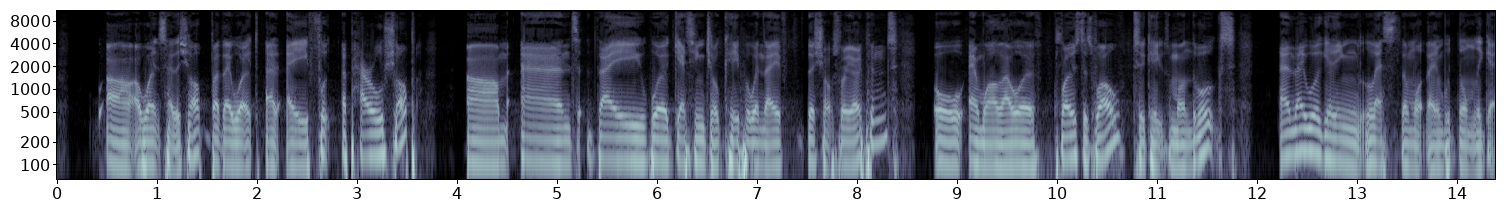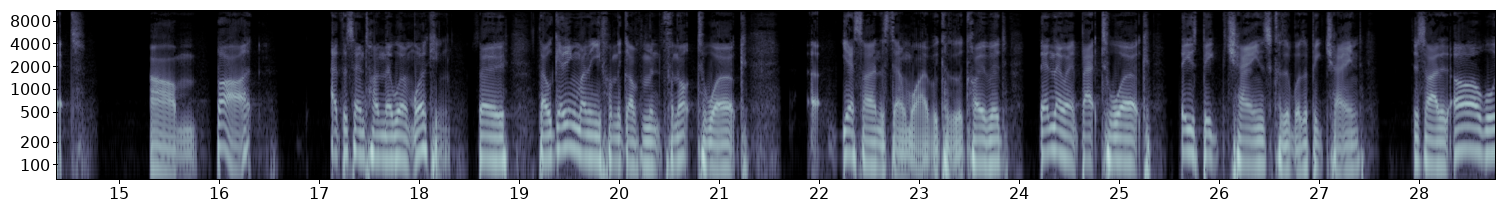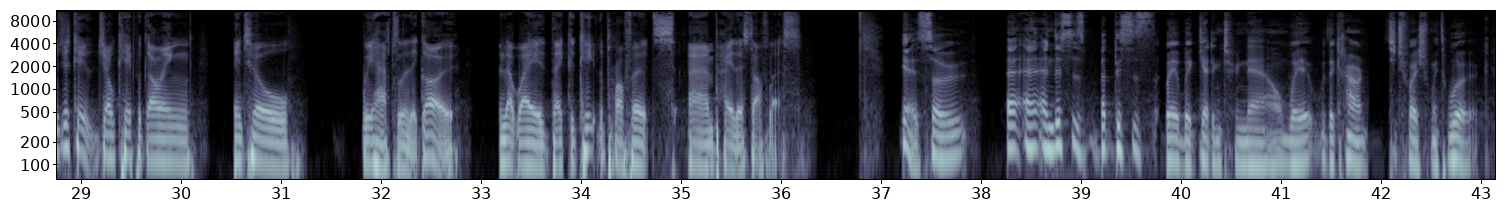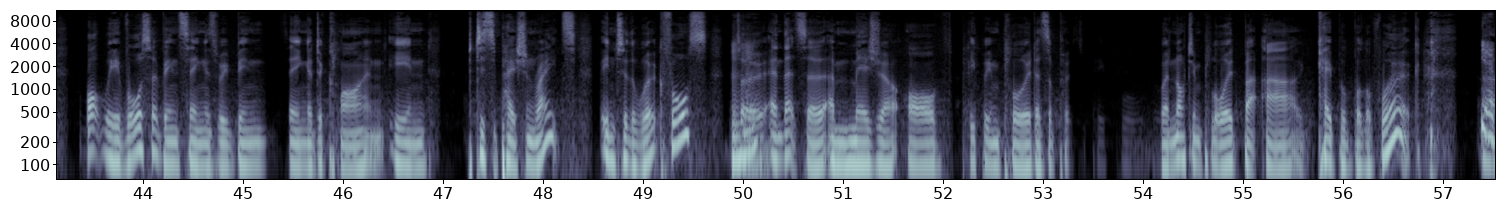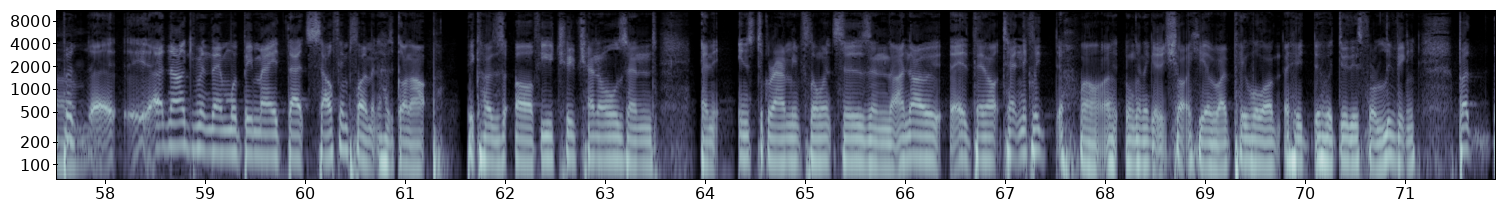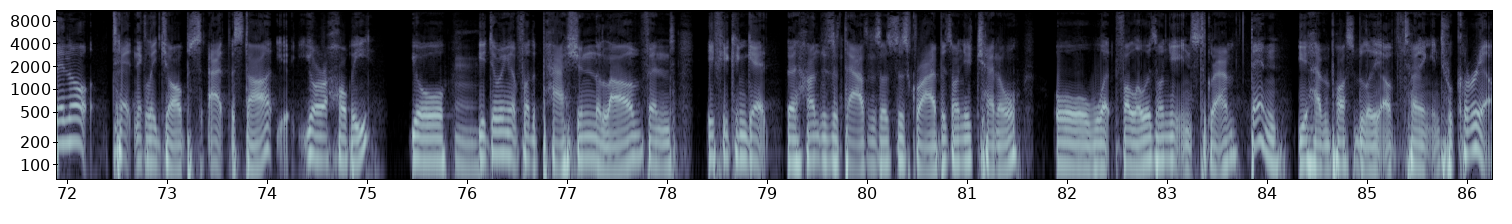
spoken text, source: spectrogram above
uh, I won't say the shop, but they worked at a foot apparel shop, um, and they were getting JobKeeper when they the shops reopened, or and while they were closed as well to keep them on the books, and they were getting less than what they would normally get. Um, but at the same time, they weren't working, so they were getting money from the government for not to work. Uh, yes, I understand why because of the COVID. Then they went back to work. These big chains, because it was a big chain, decided, oh, we'll just keep JobKeeper going until we have to let it go. And that way they could keep the profits and pay their staff less. Yeah, so and, and this is but this is where we're getting to now, where with the current situation with work. What we've also been seeing is we've been seeing a decline in participation rates into the workforce. So mm-hmm. and that's a, a measure of people employed as opposed to who are not employed but are capable of work. Yeah, Um, but uh, an argument then would be made that self employment has gone up because of YouTube channels and and Instagram influencers. And I know they're not technically, well, I'm going to get it shot here by people on, who, who do this for a living, but they're not technically jobs at the start. You're a hobby. You're you're doing it for the passion, the love, and if you can get the hundreds of thousands of subscribers on your channel or what followers on your Instagram, then you have a possibility of turning into a career.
